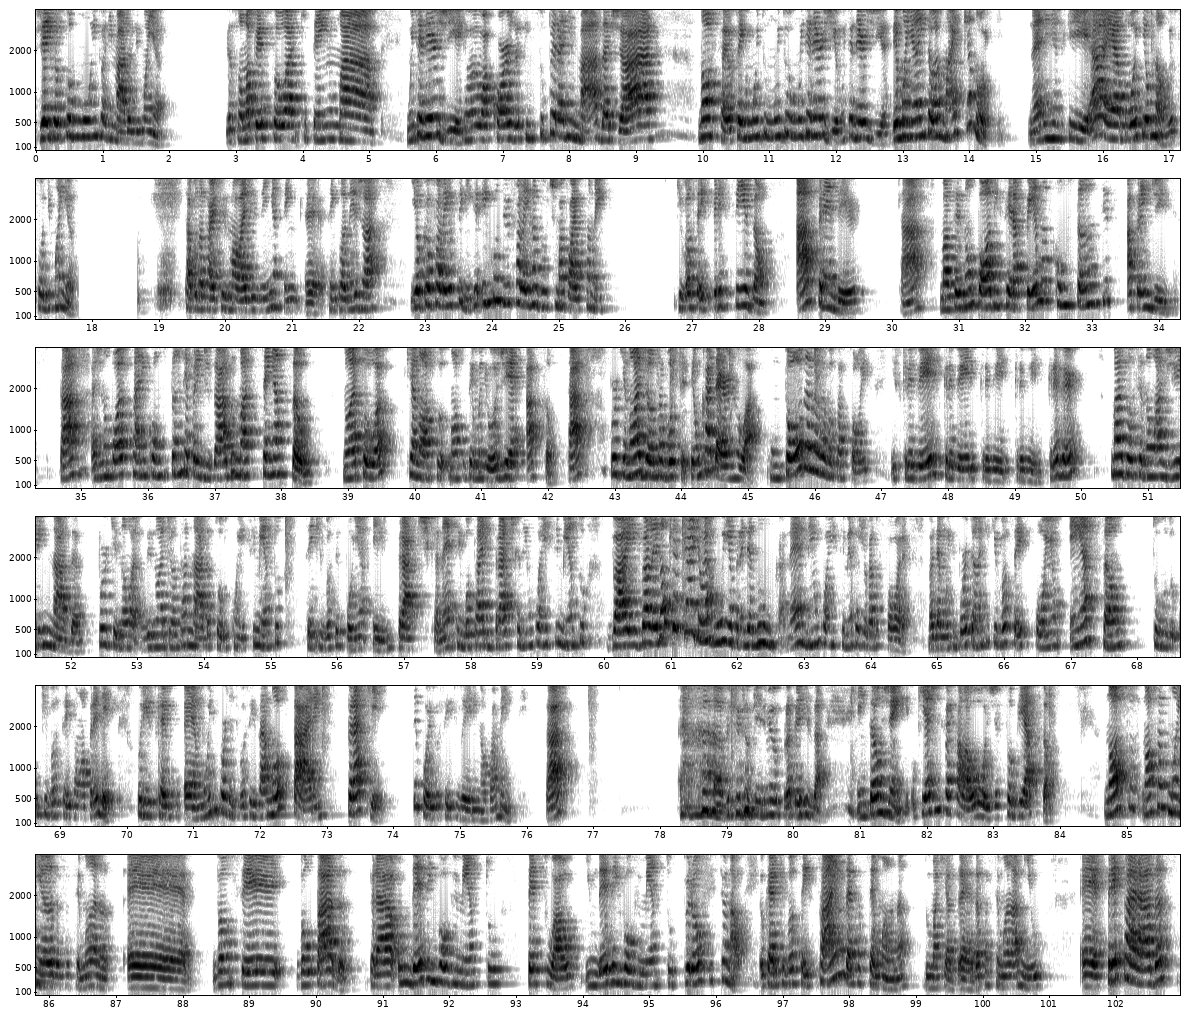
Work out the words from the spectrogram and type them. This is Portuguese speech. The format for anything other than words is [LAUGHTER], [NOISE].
Gente, eu sou muito animada de manhã. Eu sou uma pessoa que tem uma muita energia, então eu acordo assim super animada já. Nossa, eu tenho muito, muito, muita energia, muita energia. De manhã, então, é mais que à noite, né? Tem gente que, ah, é à noite, eu não, eu sou de manhã. Sábado à tarde fiz uma livezinha, sem, é, sem planejar, e o que eu falei é o seguinte, inclusive falei nas últimas lives também, que vocês precisam aprender, tá? Mas vocês não podem ser apenas constantes aprendizes, tá? A gente não pode estar em constante aprendizado, mas sem ação. Não é à toa que a nosso, nosso tema de hoje é ação, tá? Porque não adianta você ter um caderno lá com todas as anotações, escrever, escrever, escrever, escrever, escrever, mas você não agir em nada, porque não, não adianta nada todo conhecimento sem que você ponha ele em prática, né? Sem botar em prática nenhum conhecimento vai valer. Não que assim, ah, então é ruim aprender nunca, né? Nenhum conhecimento é jogado fora, mas é muito importante que vocês ponham em ação tudo o que vocês vão aprender. Por isso que é, é muito importante vocês anotarem para quê? Depois vocês lerem novamente, tá? [LAUGHS] Preciso uns 15 minutos para aterrizar. Então, gente, o que a gente vai falar hoje é sobre ação. Nossos, nossas manhãs essa semana é, vão ser voltadas para um desenvolvimento pessoal e um desenvolvimento profissional. Eu quero que vocês saiam dessa semana, do maquiado, é, dessa semana a mil, é, preparadas,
